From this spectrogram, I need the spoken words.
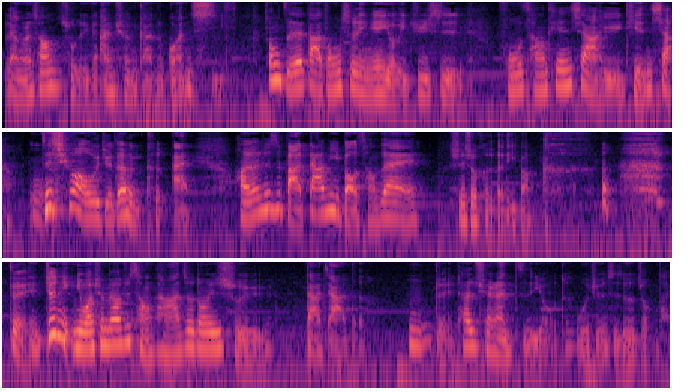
两个人相处的一个安全感的关系。庄子在大宗师里面有一句是“夫藏天下于天下”，这句话我觉得很可爱，好像就是把大秘宝藏在随手可得的地方。对，就你，你完全没有去藏它，这个东西是属于大家的，嗯，对，它是全然自由的，我觉得是这个状态。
